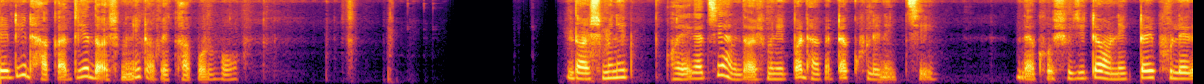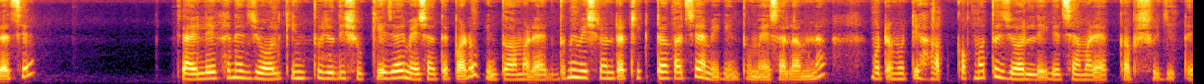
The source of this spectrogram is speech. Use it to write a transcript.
রেডি ঢাকা দিয়ে দশ মিনিট অপেক্ষা করব। দশ মিনিট হয়ে গেছে, আমি দশ মিনিট পর ঢাকাটা খুলে নিচ্ছি। দেখো, সুজিটা অনেকটাই ফুলে গেছে। চাইলে এখানে জল কিন্তু যদি শুকিয়ে যায়, মেশাতে পারো, কিন্তু আমার একদমই মিশ্রণটা ঠিকঠাক আছে, আমি কিন্তু মেশালাম না। মোটামুটি হাফ কাপ মতো জল লেগেছে আমার এক কাপ সুজিতে।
